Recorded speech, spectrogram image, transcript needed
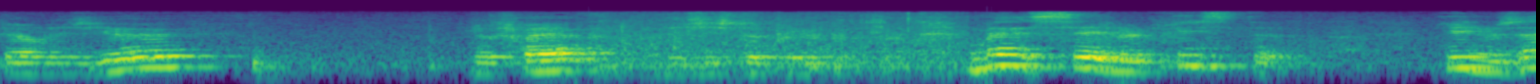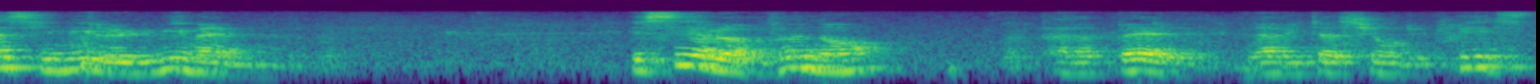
ferme les yeux, le frère n'existe plus. Mais c'est le Christ qui nous assimile lui-même. Et c'est alors venant à l'appel, l'invitation du Christ,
